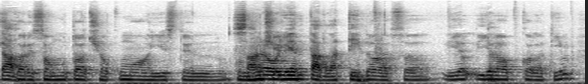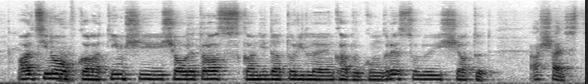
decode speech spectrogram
da. și care s-a mutat și acum este în S-a reorientat la timp. Da, s-a, el, el da. a apucat la timp. Alții nu au da. apucat la timp și și-au retras candidaturile în cadrul Congresului și atât. Așa este.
